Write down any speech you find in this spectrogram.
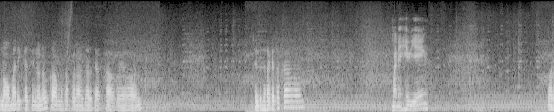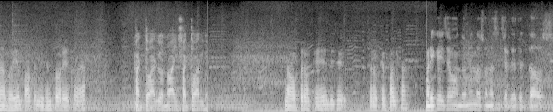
No, marica, si no, nunca vamos a poder avanzar de acá, weón. ¿Será que toca...? Maneje bien. Manejando bien, papi, me dicen Toreto, ¿eh? Faltó algo, no, ahí faltó algo. No, pero ¿qué? Dice... ¿Pero qué falta? Marica dice abandonen la zona sin ser detectados.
